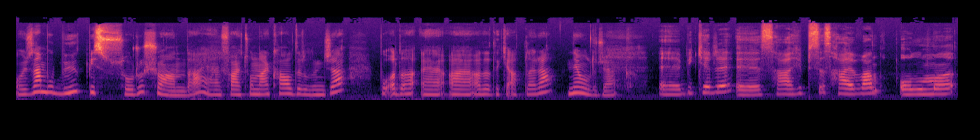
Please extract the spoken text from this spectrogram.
O yüzden bu büyük bir soru şu anda. Yani faytonlar kaldırılınca bu ada, e, adadaki atlara ne olacak? Ee, bir kere e, sahipsiz hayvan olma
